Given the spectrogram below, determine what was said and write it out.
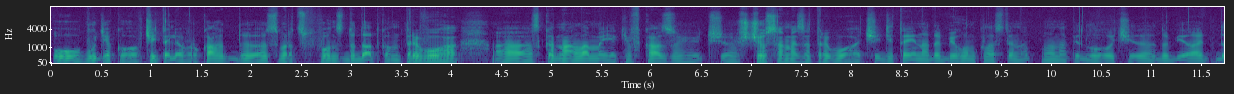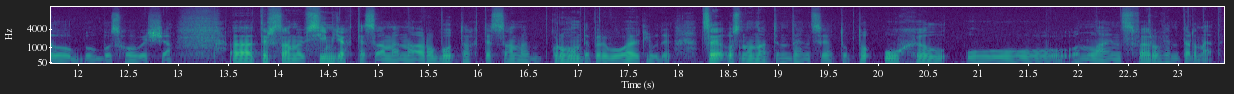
у будь-якого вчителя в руках е, смартфон з додатком тривога е, з каналами, які вказують, що саме за тривога, чи дітей треба бігом класти на, підлогу, чи добігати до бомбосховища. Е, Те ж саме в сім'ях, те саме на роботах, те саме кругом, де перебувають люди. Це основна тенденція, тобто ухил у онлайн-сферу в інтернет.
